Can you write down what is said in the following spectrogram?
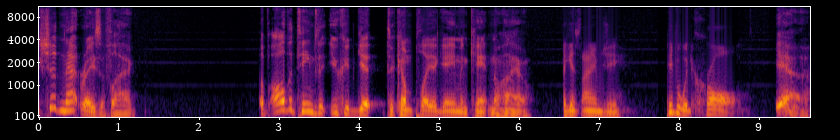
shouldn't that raise a flag? Of all the teams that you could get to come play a game in Canton, Ohio, against IMG, people would crawl. yeah,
